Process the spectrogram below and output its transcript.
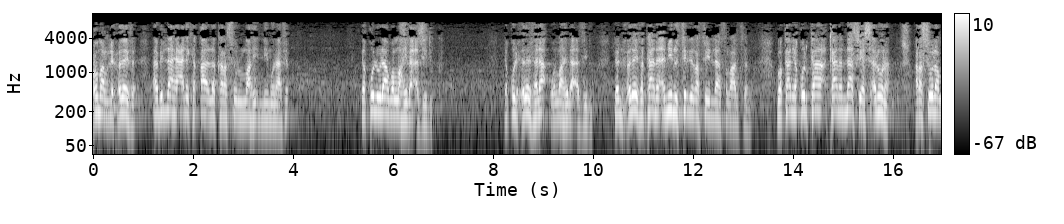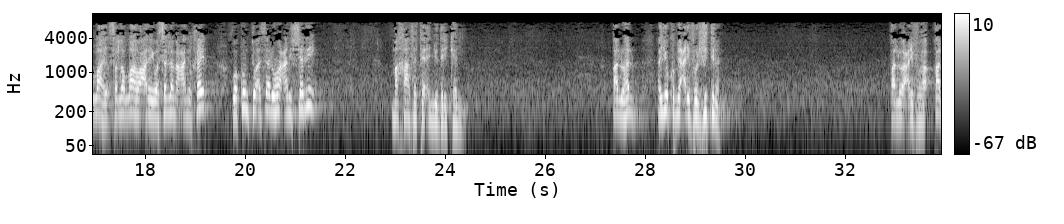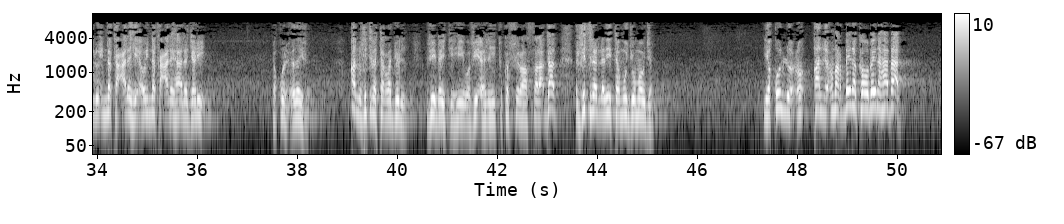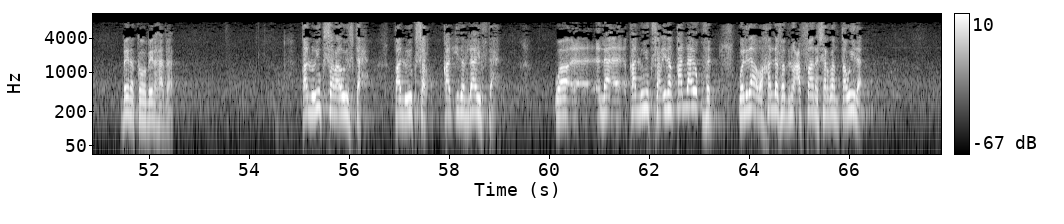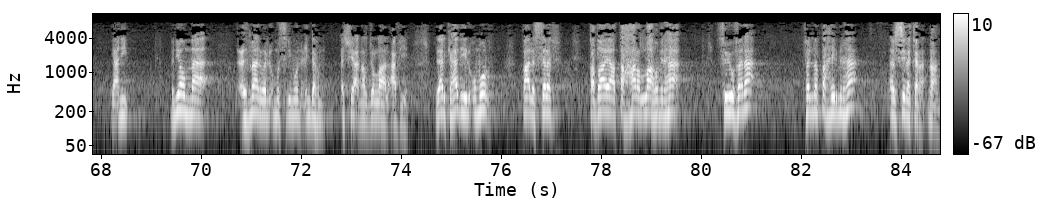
عمر لحذيفة أبي الله عليك قال لك رسول الله إني منافق؟ يقول لا والله لا أزيدك. يقول حذيفة لا والله لا أزيدك. لأن حذيفة كان أمين سر رسول الله صلى الله عليه وسلم. وكان يقول كان الناس يسألون رسول الله صلى الله عليه وسلم عن الخير وكنت أسأله عن الشر. مخافة أن يدركني. قالوا هل أيكم يعرف الفتنة؟ قالوا أعرفها. قالوا إنك عليه أو إنك عليها لجريء. يقول حذيفة. قال له فتنة الرجل في بيته وفي أهله تكفرها الصلاة. قال الفتنة الذي تموج موجا. يقول له قال لعمر بينك وبينها باب. بينك وبينها باب. قال له يكسر أو يفتح؟ قال له يكسر. قال إذا لا يفتح. ولا قال له يكسر. إذا قال لا يقفل. ولذا وخلف ابن عفان شرا طويلا. يعني من يوم ما عثمان والمسلمون عندهم أشياء نرجو الله العافية. لذلك هذه الأمور قال السلف قضايا طهر الله منها سيوفنا فلنطهر منها ألسنتنا. نعم.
